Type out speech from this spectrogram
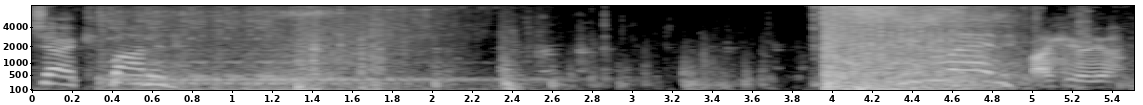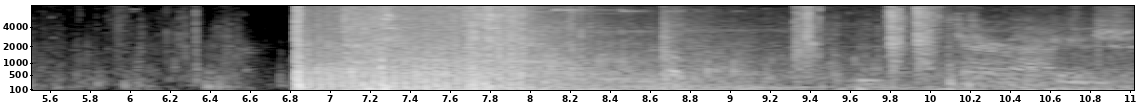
Check. Spotted. Being led. I hear ya. Care package.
